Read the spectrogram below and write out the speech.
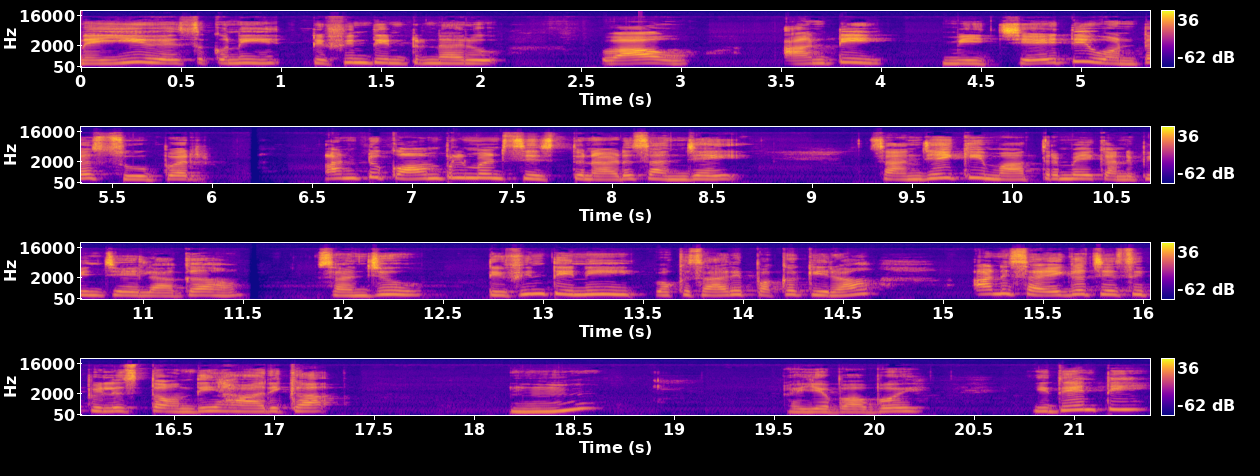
నెయ్యి వేసుకుని టిఫిన్ తింటున్నారు. వావ్! ఆంటీ మీ చేతి వంట సూపర్! అంటూ కాంప్లిమెంట్స్ ఇస్తున్నాడు సంజయ్. సంజయ్కి మాత్రమే కనిపించేలాగా సంజు టిఫిన్ తిని ఒకసారి పక్కకిరా అని సైగ చేసి పిలుస్తోంది హారిక. అయ్య బాబోయ్! ఇదేంటి?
